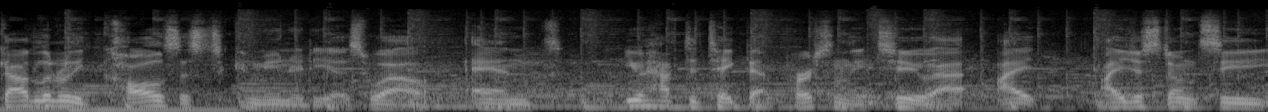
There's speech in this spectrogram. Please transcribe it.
God literally calls us to community as well. And you have to take that personally, too. I, I, I just don't see,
